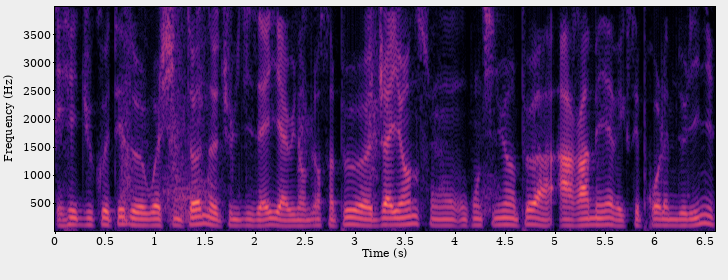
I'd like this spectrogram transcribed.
et du côté de Washington. Tu le disais, il y a une ambiance un peu euh, Giants. On, continue un peu à, ramer avec ces problèmes de ligne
